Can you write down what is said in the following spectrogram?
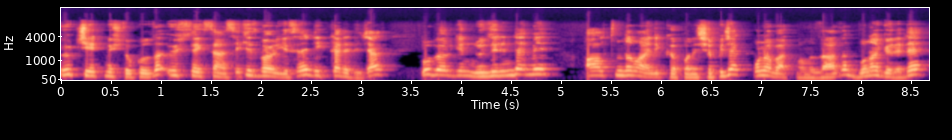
3.79'da 3.88 bölgesine dikkat edeceğiz. Bu bölgenin üzerinde mi altında mı aylık kapanış yapacak buna bakmamız lazım. Buna göre de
